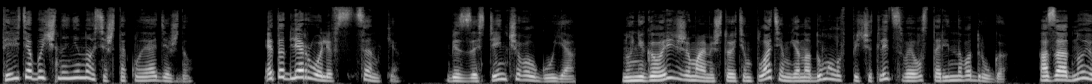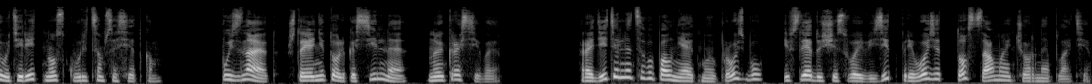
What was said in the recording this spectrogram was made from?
Ты ведь обычно не носишь такую одежду. Это для роли в сценке. Беззастенчиво лгу я. Ну не говорить же маме, что этим платьем я надумала впечатлить своего старинного друга, а заодно и утереть нос курицам-соседкам. Пусть знают, что я не только сильная, но и красивая. Родительница выполняет мою просьбу и в следующий свой визит привозит то самое черное платье.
